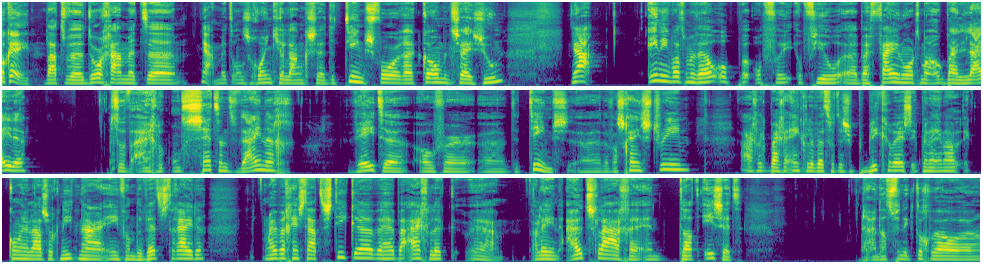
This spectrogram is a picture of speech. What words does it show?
Oké, laten we doorgaan met, uh, ja, met ons rondje langs uh, de teams voor uh, komend seizoen. Ja, één ding wat me wel op, op, opviel bij Feyenoord, maar ook bij Leiden... is dat we eigenlijk ontzettend weinig weten over de teams. er was geen stream. Eigenlijk bij geen enkele wedstrijd is er publiek geweest. Ik, ben helaas, ik kon helaas ook niet naar een van de wedstrijden. We hebben geen statistieken. We hebben eigenlijk ja, alleen uitslagen en dat is het. Ja, dat vind ik toch wel, uh,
